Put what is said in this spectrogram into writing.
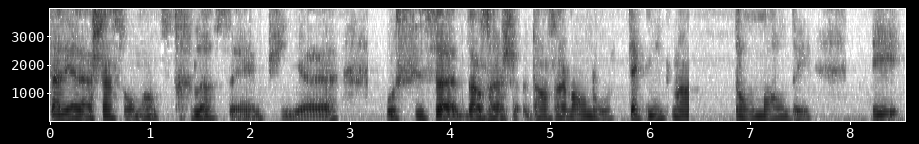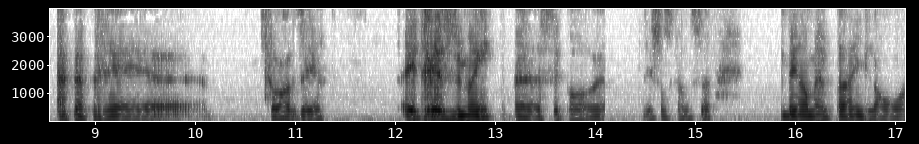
d'aller à la chasse aux monstres, là. C'est, puis euh, aussi ça, dans, un, dans un monde où techniquement ton monde est, est à peu près euh, comment dire est très humain. Euh, c'est pas des choses comme ça. Mais en même temps, ils l'ont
